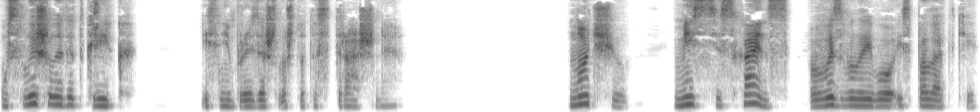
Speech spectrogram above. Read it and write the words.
услышал этот крик, и с ним произошло что-то страшное. Ночью миссис Хайнс вызвала его из палатки.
